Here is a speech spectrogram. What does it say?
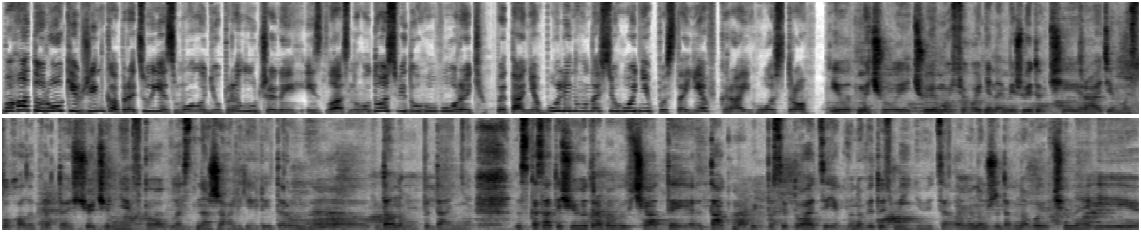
Багато років жінка працює з молоддю Прилучини і з власного досвіду говорить, питання булінгу на сьогодні постає вкрай гостро. І от ми чули, чуємо сьогодні на міжвідовчій раді. Ми слухали про те, що Чернігівська область, на жаль, є лідером е, в даному питанні. Сказати, що його треба вивчати так, мабуть, по ситуації, як воно видозмінюється, але воно вже давно вивчене і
